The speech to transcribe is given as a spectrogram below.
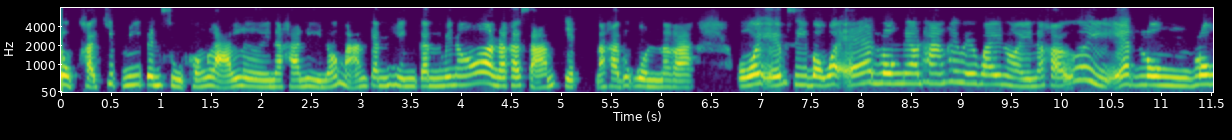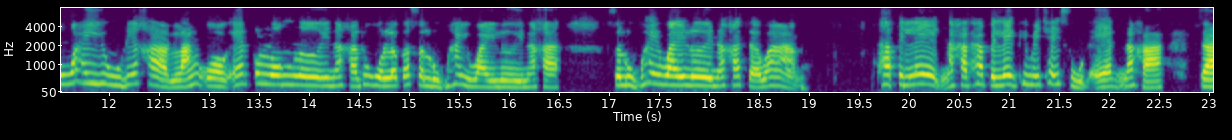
รุปค่ะคลิปนี้เป็นสูตรของหลานเลยนะคะ นี่เนาะหมานกันเฮงกันไม่นาะนะคะสามเจ็ดนะคะ ทุกคนนะคะ โอ้ยเอฟซีบอกว่าแอดลงแนวทางให้ไวๆหน่อยนะคะ เอ้ยแอดลงลงไวอยู่เด้อค่ะ หลังออกแอดก็ลงเลยนะคะ ทุกคนแล้วก็สรุปให้ไวเลยนะคะ สรุปให้ไวเลยนะคะ แต่ว่าถ้าเป็นเลขนะคะ ถ้าเป็นเลขที่ไม่ใช่สูตรแอดนะคะ จะ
